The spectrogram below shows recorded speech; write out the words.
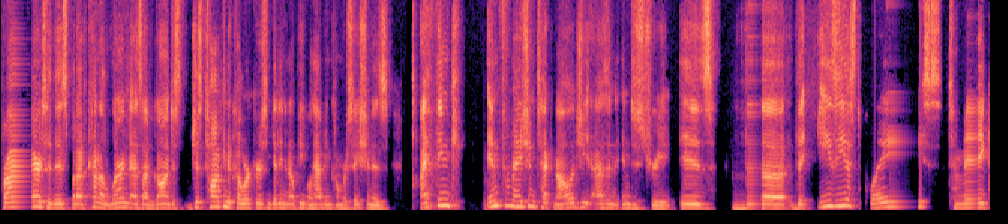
prior to this, but I've kind of learned as I've gone, just, just talking to coworkers and getting to know people and having conversation is I think information technology as an industry is the the easiest place to make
